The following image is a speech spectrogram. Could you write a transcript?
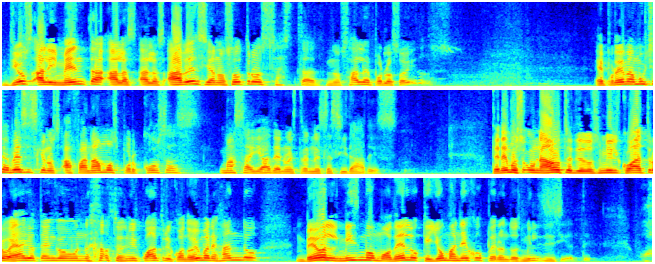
Dios alimenta a las, a las aves y a nosotros hasta nos sale por los oídos. El problema muchas veces es que nos afanamos por cosas más allá de nuestras necesidades. Tenemos un auto de 2004, ¿eh? yo tengo un auto de 2004 y cuando voy manejando veo el mismo modelo que yo manejo pero en 2017. ¡Wow!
